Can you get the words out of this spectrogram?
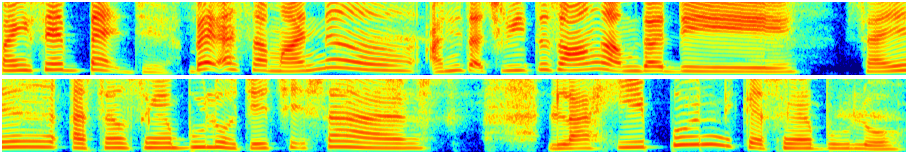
Panggil saya Bat je. Bet asal mana? Ani tak cerita sangat pun tadi. Saya asal Sungai Buloh je Cik Sal. Lahir pun dekat Sungai Buloh.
